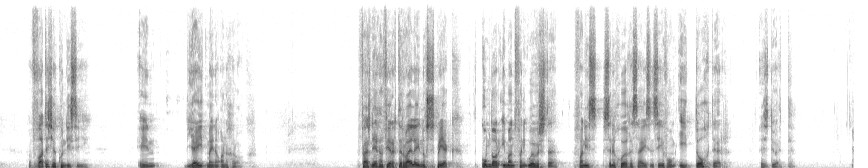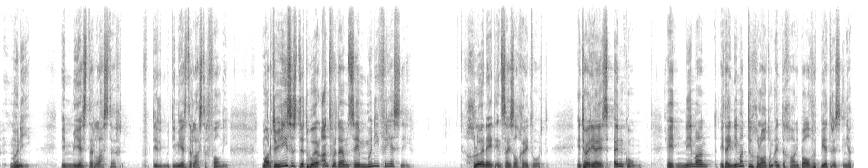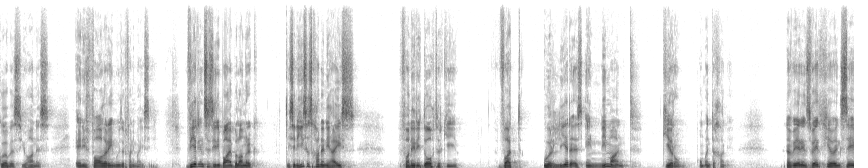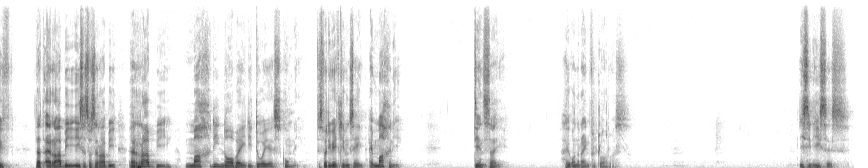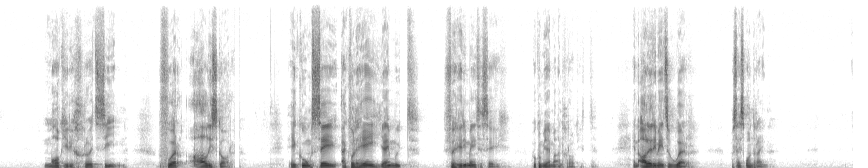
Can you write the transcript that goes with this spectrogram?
wat is jou kondisie en jy het my nou aangeraak. Vers 49 terwyl hy nog spreek kom daar iemand van die owerste van die sinagoge se huis en sê vir hom u dogter is dood moenie die meester lastig die die meester lastig val nie. Maar toe Jesus dit hoor, antwoord hy hom sê moenie vrees nie. Glo net en sy sal gered word. En toe hy huis inkom, het niemand het hy niemand toegelaat om in te gaan nie behalwe Petrus en Jakobus, Johannes en die vader en moeder van die meisie. Weereens is hierdie baie belangrik. Jy sien Jesus gaan in die huis van hierdie dogtertjie wat oorlede is en niemand keer hom om in te gaan nie. Nou weer eens wetgewing sê dat 'n rabbi, Jesus was 'n rabbi, 'n rabbi mag nie naby die dooies kom nie. Dis wat die wetgewing sê. Hy mag nie tensy hy onrein verklaar was. Jy sien Jesus maak hierdie groot sien voor al die skare. En kom sê ek wil hê jy moet vir hierdie mense sê hoekom jy my aangeraak het. En al hierdie mense hoor, maar hy's onrein.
